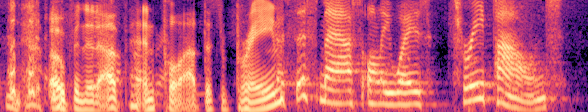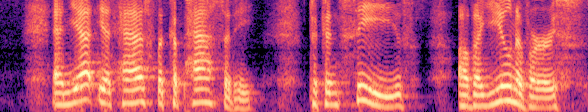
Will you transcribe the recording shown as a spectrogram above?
open it up and pull out this brain Because this mass only weighs three pounds, and yet it has the capacity to conceive of a universe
